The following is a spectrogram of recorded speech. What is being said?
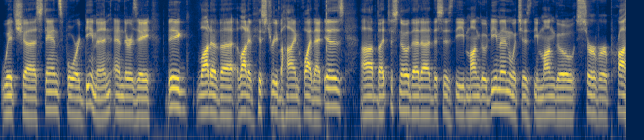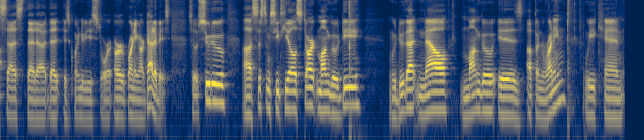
which uh, stands for demon, and there's a big lot of uh, a lot of history behind why that is. Uh, but just know that uh, this is the Mongo daemon, which is the Mongo server process that uh, that is going to be store or running our database. So sudo uh, systemctl start mongod. We do that, now Mongo is up and running. We can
